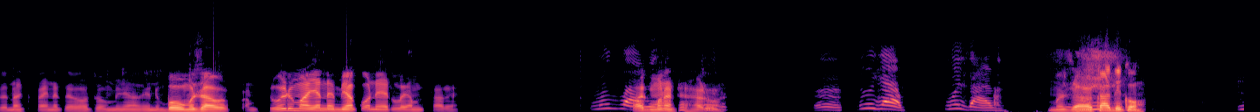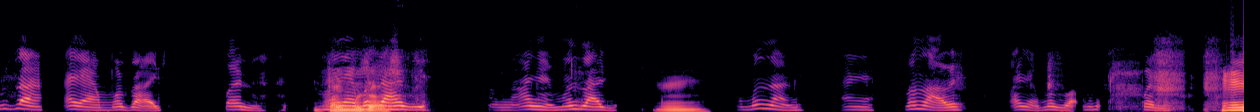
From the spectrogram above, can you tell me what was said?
રનકભાઈ ને તો તો મીણા એને બહુ મજા આવે. આમ ધૂળમાં એને મેકો ને એટલે એમ તારે પગ મને ટહાડવા મજા આવે કા દીકો? ભાઈ મજા આવે. હમ. હું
